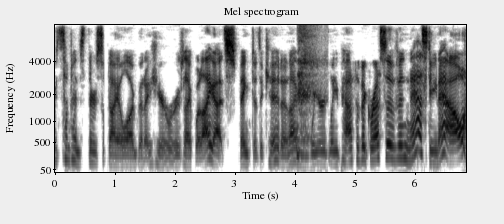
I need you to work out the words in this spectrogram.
sometimes there's some dialogue that I hear where it's like, well, I got spanked as a kid and I'm weirdly passive aggressive and nasty now.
